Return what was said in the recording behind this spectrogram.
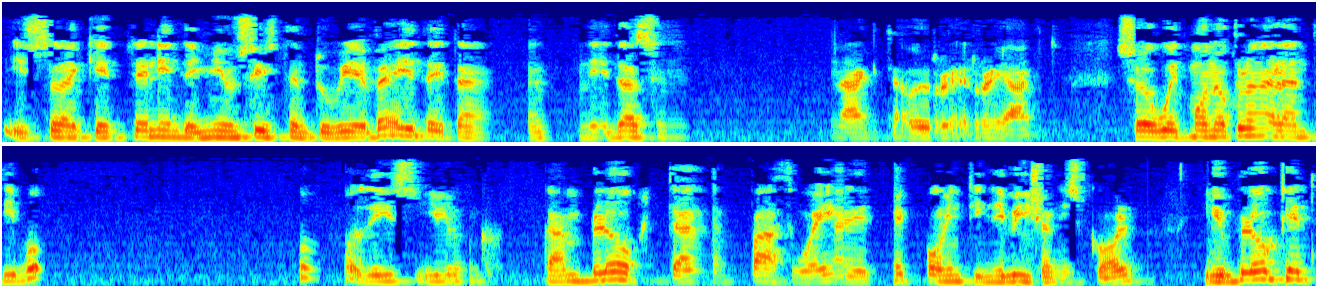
it's like telling the immune system to be evaded and it doesn't act or re- react. So with monoclonal antibodies, you can block that pathway, the checkpoint inhibition is called. You block it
